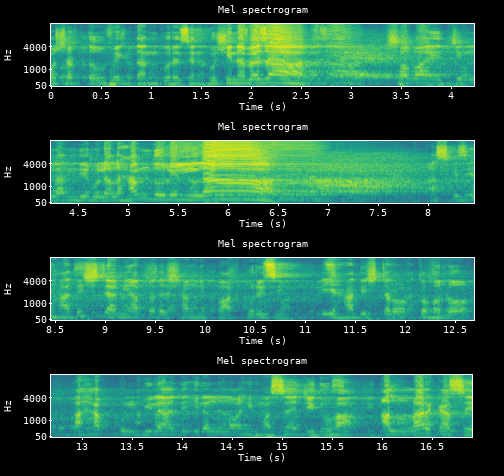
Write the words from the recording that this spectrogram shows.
বসার তৌফিক দান করেছেন। খুশি না বেজার? সবাই চিল্লান দিয়ে বলে, আলহামদুলিল্লাহ। আজকে যে হাদিসটা আমি আপনাদের সামনে পাঠ করেছি, এই হাদিসটার অর্থ হলো, আহাব্বুল বিলাদ ইলাল্লাহি মাসাজিদুহা। আল্লাহর কাছে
